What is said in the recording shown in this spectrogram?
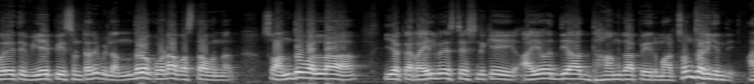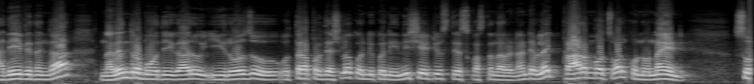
ఎవరైతే విఐపీస్ ఉంటారో వీళ్ళందరూ కూడా వస్తూ ఉన్నారు. సో అందువల్ల ఈ యొక్క రైల్వే స్టేషన్కి అయోధ్య ధామ్గా పేరు మార్చడం జరిగింది. అదేవిధంగా నరేంద్ర మోదీ గారు ఈరోజు ఉత్తరప్రదేశ్లో కొన్ని కొన్ని ఇనిషియేటివ్స్ తీసుకొస్తున్నారండి. అంటే లైక్ ప్రారంభోత్సవాలు కొన్ని ఉన్నాయండి. సో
